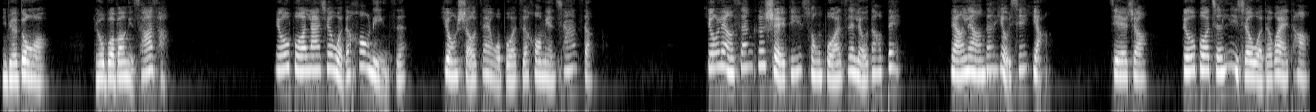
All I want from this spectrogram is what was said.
你别动哦，刘伯帮你擦擦。刘伯拉着我的后领子，用手在我脖子后面擦着，有两三颗水滴从脖子流到背，凉凉的，有些痒。接着，刘伯整理着我的外套，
